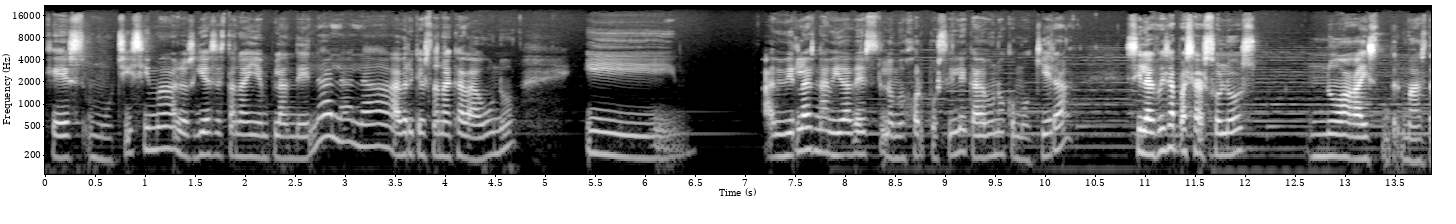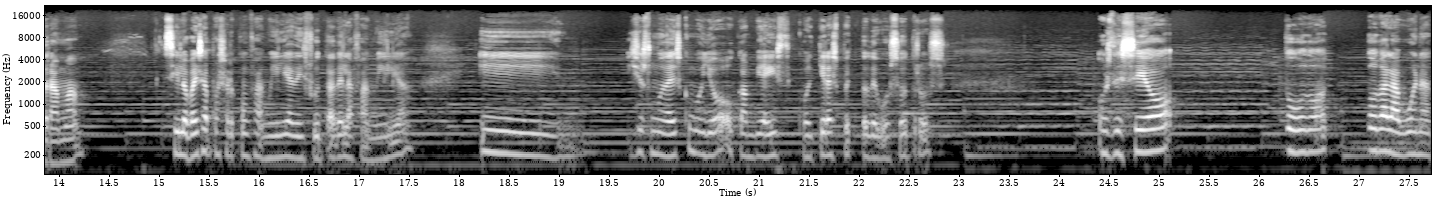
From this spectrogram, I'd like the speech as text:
que es muchísima. Los guías están ahí en plan de la, la, la, a ver qué os dan a cada uno. Y a vivir las navidades lo mejor posible, cada uno como quiera. Si las vais a pasar solos, no hagáis más drama. Si lo vais a pasar con familia, disfrutad de la familia. Y, si os mudáis como yo o cambiáis cualquier aspecto de vosotros, os deseo toda la buena,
